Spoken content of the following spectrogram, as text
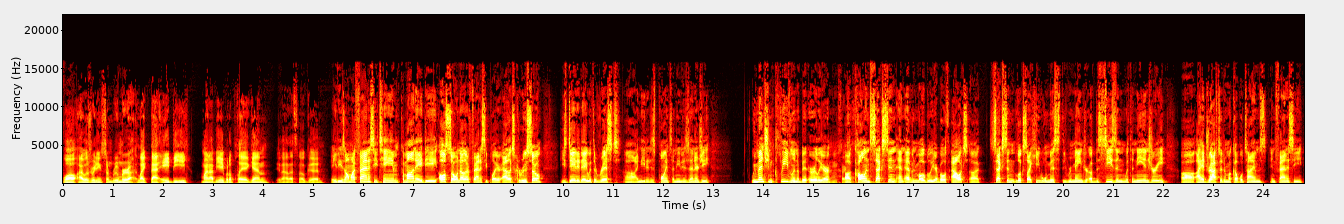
well, I was reading some rumor like that AD might not be able to play again. You know, that's no good. AD's on my fantasy team. Come on, AD. Also, another fantasy player, Alex Caruso. He's day to day with a wrist. Uh, I needed his points. I needed his energy. We mentioned Cleveland a bit earlier. uh, Collin Sexton and Evan Mobley are both out. Uh, Sexton looks like he will miss the remainder of the season with a knee injury. Uh, I had drafted him a couple times in fantasy.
